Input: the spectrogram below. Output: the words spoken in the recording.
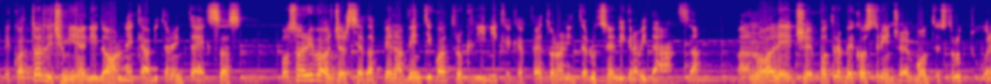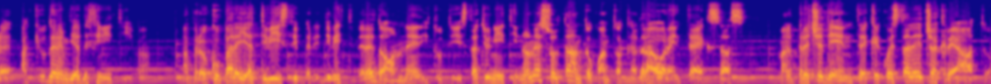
Le 14 milioni di donne che abitano in Texas possono rivolgersi ad appena 24 cliniche che effettuano l'interruzione di gravidanza, ma la nuova legge potrebbe costringere molte strutture a chiudere in via definitiva. A preoccupare gli attivisti per i diritti delle donne di tutti gli Stati Uniti non è soltanto quanto accadrà ora in Texas, ma il precedente che questa legge ha creato.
